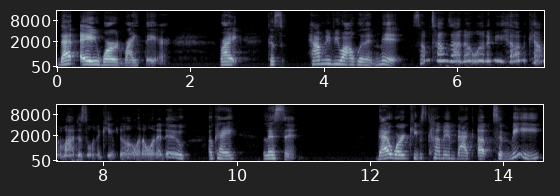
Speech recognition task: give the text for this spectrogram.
That A word right there, right? Because how many of you all would admit sometimes I don't want to be held accountable. I just want to keep doing what I want to do. Okay. Listen, that word keeps coming back up to me.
